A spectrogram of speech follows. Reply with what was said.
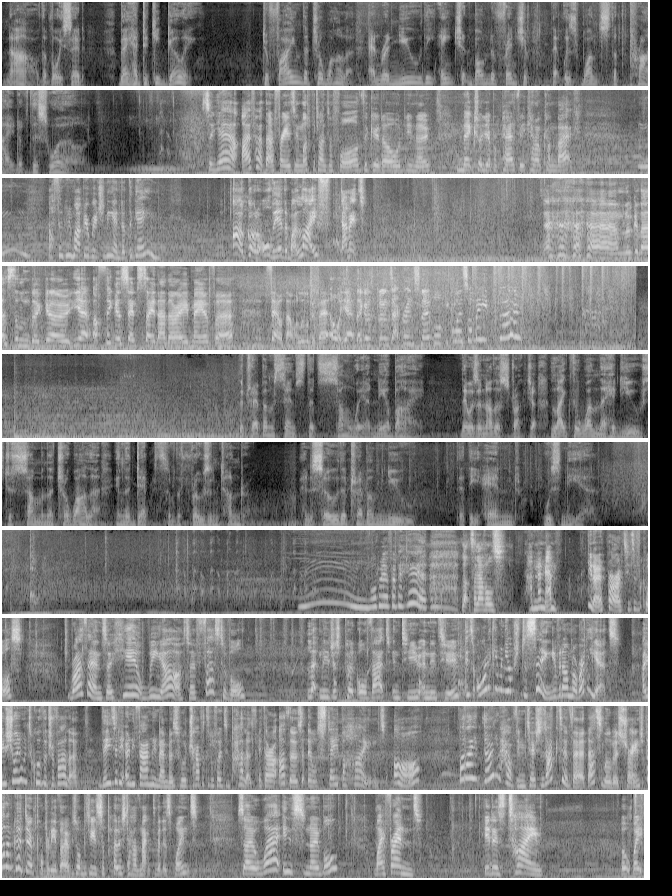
Now, the voice said, they had to keep going. To find the Trawala and renew the ancient bond of friendship that was once the pride of this world. So yeah, I've heard that phrasing multiple times before. The good old, you know, make sure you're prepared for you cannot come back. Mm, I think we might be reaching the end of the game. Oh god, all the end of my life! Damn it! Damn, look at that cylinder go. Yeah, I think I said to say that, I may have uh, failed that one a little bit there. Oh yeah, there goes Blue and Zachary and Snowball. Be quiet on me! No! The Trebhum sensed that somewhere nearby there was another structure like the one they had used to summon the Trawala in the depths of the frozen tundra. And so the Trebhum knew that the end was near. Hmm, what do we have over here? Lots of levels. Hum, nom, nom. You know, priorities, of course. Right then, so here we are. So first of all, let me just put all that into you and into you. It's already given me the option to sing, even though I'm not ready yet. Are you sure you want to call the Travala? These are the only family members who will travel to the floating palace. If there are others, they will stay behind. Ah, but I don't have the mutations active there. That's a little bit strange, but I'm going to do it properly though, because obviously you're supposed to have them active at this point. So where is Snowball? My friend, it is time. Oh, wait.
